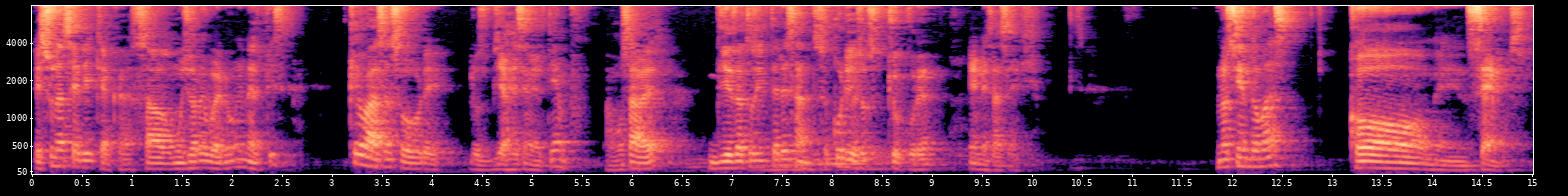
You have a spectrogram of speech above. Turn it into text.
Es una serie que ha causado mucho revuelo en Netflix que basa sobre los viajes en el tiempo. Vamos a ver 10 datos interesantes o curiosos que ocurren en esa serie. No siendo más, comencemos.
